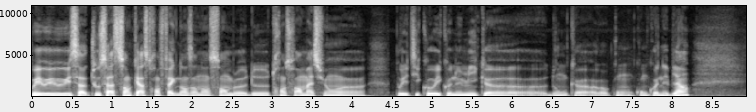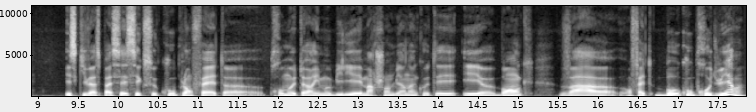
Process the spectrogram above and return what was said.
Oui, oui, oui, ça, tout ça s'encastre en fait dans un ensemble de transformations politico-économiques donc qu'on connaît bien. Et ce qui va se passer, c'est que ce couple, en fait, euh, promoteur immobilier, marchand de biens d'un côté et euh, banque, va euh, en fait beaucoup produire.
